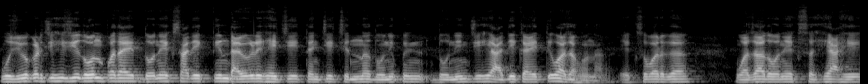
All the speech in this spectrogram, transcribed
उजवीकडची ही जी दोन पदं आहेत दोन एक अधिक तीन डावीकडे घ्यायची त्यांची चिन्ह दोन्ही पण दोन्हींची ही अधिक आहेत ती वजा होणार एक्स वर्ग वजा दोन एक्स हे आहे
